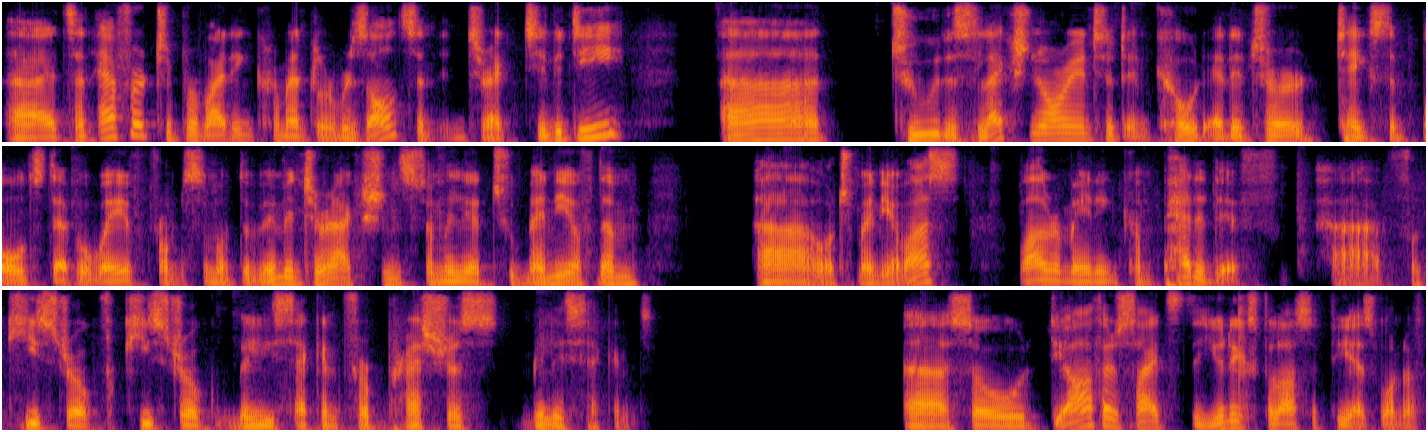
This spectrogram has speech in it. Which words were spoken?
Uh, it's an effort to provide incremental results and interactivity uh, to the selection oriented and code editor takes a bold step away from some of the Vim interactions familiar to many of them uh, or to many of us while remaining competitive uh, for keystroke for keystroke millisecond for precious millisecond. Uh, so the author cites the Unix philosophy as one of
